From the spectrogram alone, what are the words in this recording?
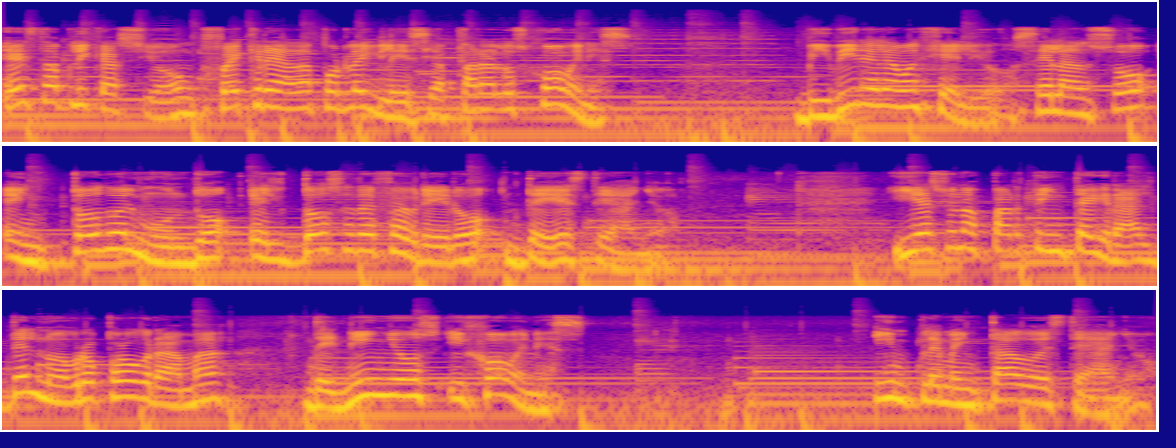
Esta aplicación fue creada por la Iglesia para los jóvenes Vivir el Evangelio se lanzó en todo el mundo el 12 de febrero de este año y es una parte integral del nuevo programa de niños y jóvenes implementado este año,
